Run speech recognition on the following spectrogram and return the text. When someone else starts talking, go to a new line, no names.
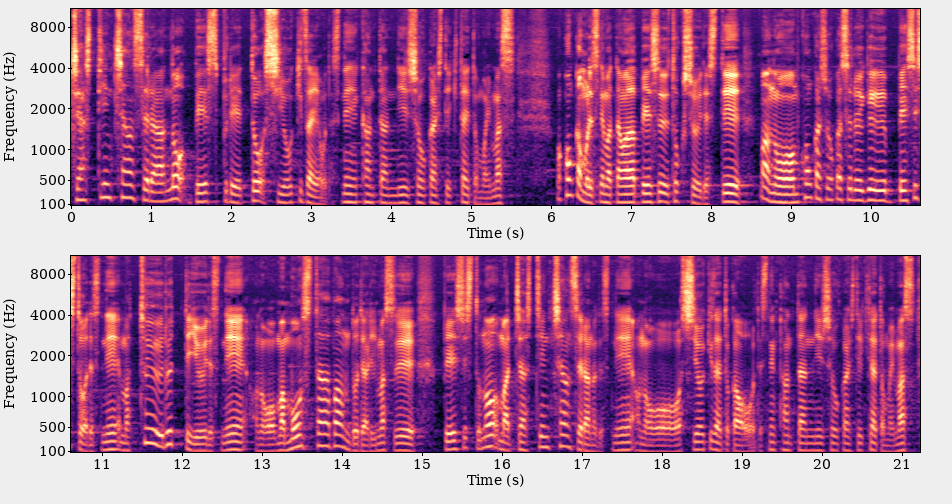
ジャスティン・チャンセラーのベースプレート使用機材をですね簡単に紹介していきたいと思います。今回もですねまたベース特集でして、まあ、あの今回紹介するベーシストはですね、まあ、トゥールっていうですねあの、まあ、モンスターバンドでありますベーシストの、まあ、ジャスティン・チャンセラーのですねあの使用機材とかをですね簡単に紹介していきたいと思います。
